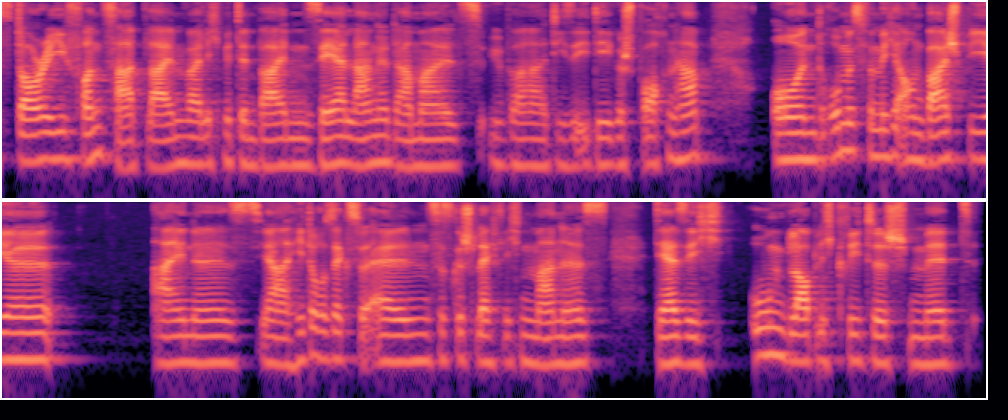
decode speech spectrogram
Story von Zartbleiben, weil ich mit den beiden sehr lange damals über diese Idee gesprochen habe. Und Rum ist für mich auch ein Beispiel eines ja, heterosexuellen, cisgeschlechtlichen Mannes, der sich unglaublich kritisch mit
